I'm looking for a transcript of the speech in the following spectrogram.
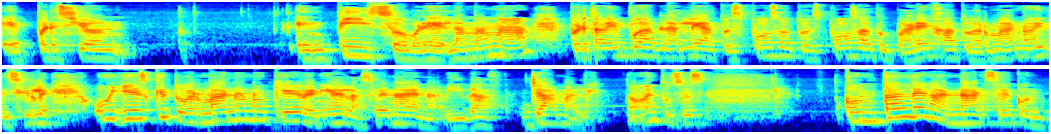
eh, presión en ti sobre la mamá, pero también puede hablarle a tu esposo, a tu esposa, a tu pareja, a tu hermano y decirle, oye, es que tu hermano no quiere venir a la cena de Navidad, llámale, ¿no? Entonces, con tal de ganarse, con,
